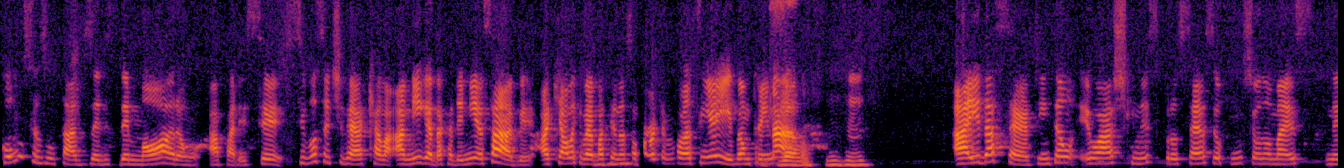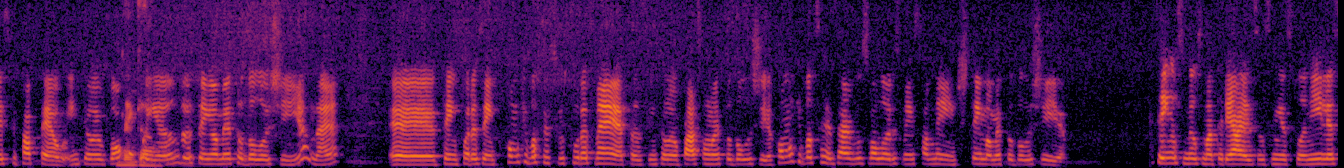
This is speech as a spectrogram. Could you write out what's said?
Como os resultados eles demoram a aparecer, se você tiver aquela amiga da academia, sabe? Aquela que vai bater uhum. na sua porta e vai falar assim: e aí, vamos treinar? Vamos. Uhum. Aí dá certo. Então, eu acho que nesse processo eu funciono mais nesse papel. Então, eu vou acompanhando, Legal. eu tenho a metodologia, né? É, tem, por exemplo, como que você estrutura as metas, então eu passo uma metodologia. Como que você reserva os valores mensalmente? Tem uma metodologia. Tem os meus materiais, as minhas planilhas,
